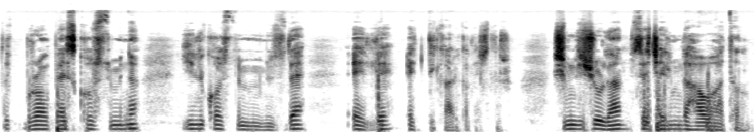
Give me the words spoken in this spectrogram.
Aldık Brawl Pass kostümünü. Yeni kostümümüzü de elde ettik arkadaşlar. Şimdi şuradan seçelim de hava atalım.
